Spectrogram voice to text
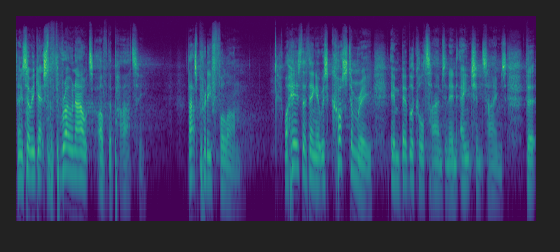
And so he gets thrown out of the party. That's pretty full on. Well, here's the thing it was customary in biblical times and in ancient times that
